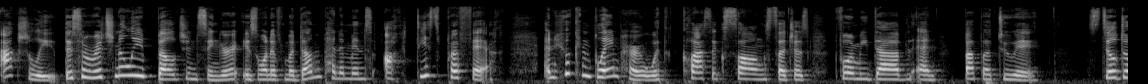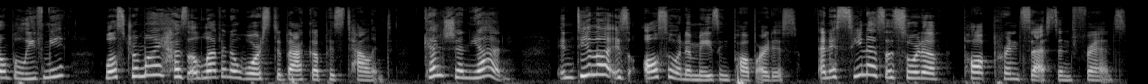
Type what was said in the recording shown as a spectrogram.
Actually, this originally Belgian singer is one of Madame Penniman's artistes préférés, and who can blame her with classic songs such as Formidable and Papaoutai? Still don't believe me? Well, Stromae has 11 awards to back up his talent. Quel génial! Indila is also an amazing pop artist and is seen as a sort of pop princess in France.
